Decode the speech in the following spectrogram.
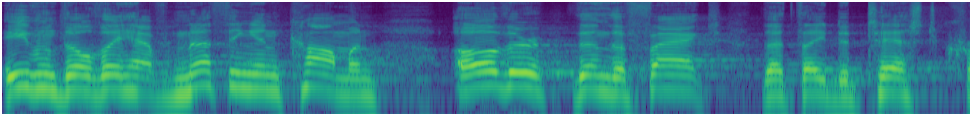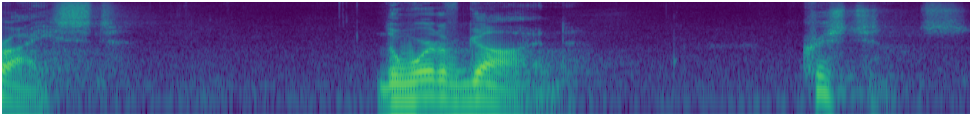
even though they have nothing in common other than the fact that they detest Christ, the Word of God. Christians.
